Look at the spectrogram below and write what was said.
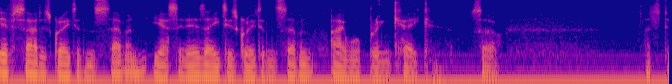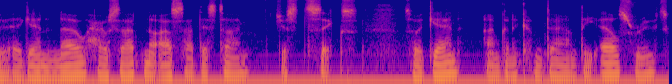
If sad is greater than 7, yes it is, 8 is greater than 7, I will bring cake. So let's do it again. No, how sad? Not as sad this time, just 6. So again, I'm going to come down the else route.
